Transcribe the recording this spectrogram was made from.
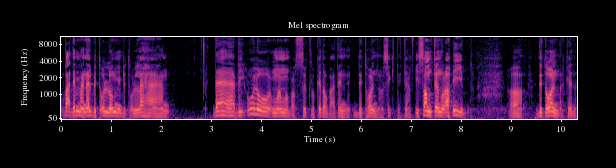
وبعدين منال بتقول لأمي بتقول لها ده بيقولوا ماما بصيت له كده وبعدين اديته لنا سكتت يعني في صمت رهيب. آه اديته لنا كده.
